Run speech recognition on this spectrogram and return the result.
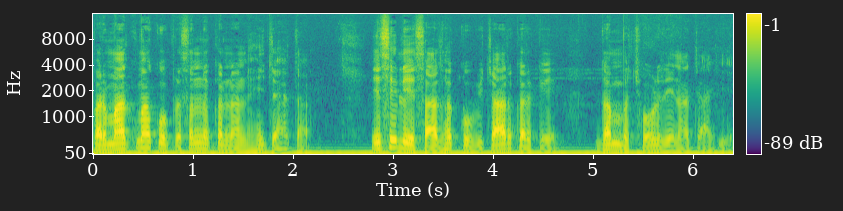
परमात्मा को प्रसन्न करना नहीं चाहता, इसीलिए साधक को विचार करके दम्भ छोड़ देना चाहिए।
